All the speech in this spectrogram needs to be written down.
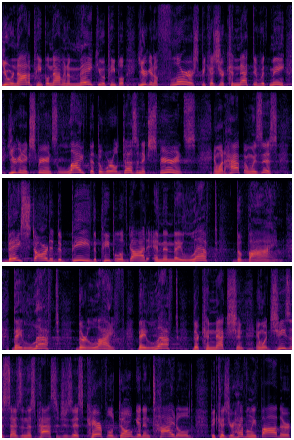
You are not a people, now I'm gonna make you a people. You're gonna flourish because you're connected with me. You're gonna experience life that the world doesn't experience. And what happened was this they started to be the people of God, and then they left the vine. They left their life, they left their connection. And what Jesus says in this passage is this careful, don't get entitled because your heavenly Father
